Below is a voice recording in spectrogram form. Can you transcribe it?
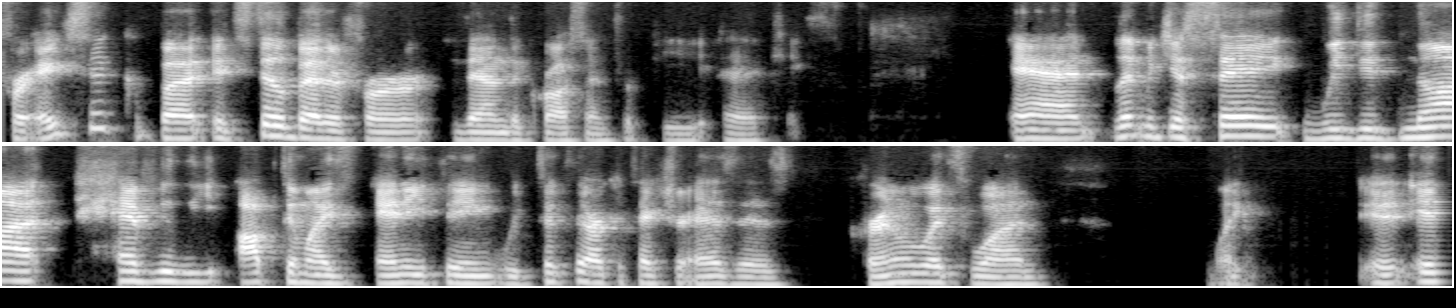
for HSIC, but it's still better for than the cross entropy case. And let me just say, we did not heavily optimize anything. We took the architecture as is, kernel width one, like it,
